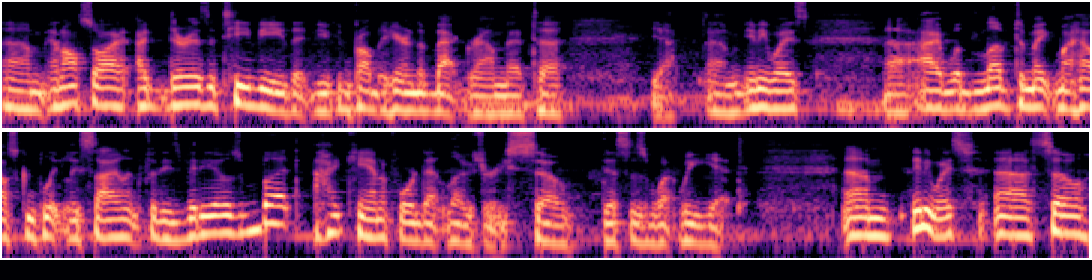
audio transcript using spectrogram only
Um, and also, I, I, there is a TV that you can probably hear in the background that, uh, yeah. Um, anyways, uh, I would love to make my house completely silent for these videos, but I can't afford that luxury. So this is what we get. Um, anyways, uh, so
